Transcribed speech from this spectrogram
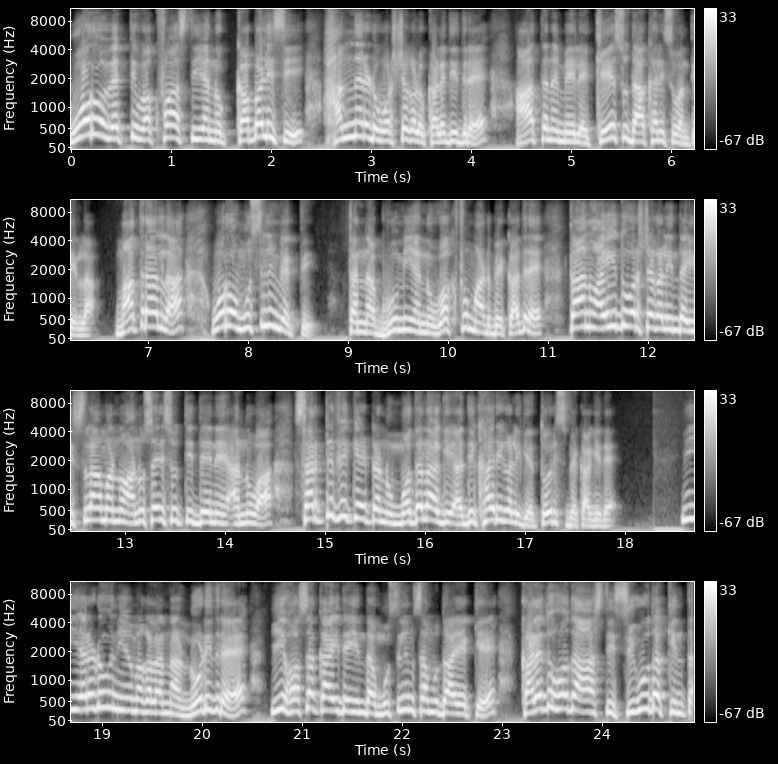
ಓರ್ವ ವ್ಯಕ್ತಿ ವಕ್ಫಾಸ್ತಿಯನ್ನು ಕಬಳಿಸಿ ಹನ್ನೆರಡು ವರ್ಷಗಳು ಕಳೆದಿದ್ರೆ ಆತನ ಮೇಲೆ ಕೇಸು ದಾಖಲಿಸುವಂತಿಲ್ಲ. ಮಾತ್ರ ಅಲ್ಲ, ಓರ್ವ ಮುಸ್ಲಿಂ ವ್ಯಕ್ತಿ ತನ್ನ ಭೂಮಿಯನ್ನು ವಕ್ಫ್ ಮಾಡಬೇಕಾದ್ರೆ ತಾನು ಐದು ವರ್ಷಗಳಿಂದ ಇಸ್ಲಾಮನ್ನು ಅನುಸರಿಸುತ್ತಿದ್ದೇನೆ ಅನ್ನುವ ಸರ್ಟಿಫಿಕೇಟನ್ನು ಮೊದಲಾಗಿ ಅಧಿಕಾರಿಗಳಿಗೆ ತೋರಿಸಬೇಕಾಗಿದೆ. ಈ ಎರಡೂ ನಿಯಮಗಳನ್ನು ನೋಡಿದರೆ ಈ ಹೊಸ ಕಾಯ್ದೆಯಿಂದ ಮುಸ್ಲಿಂ ಸಮುದಾಯಕ್ಕೆ ಕಳೆದು ಹೋದ ಆಸ್ತಿ ಸಿಗುವುದಕ್ಕಿಂತ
